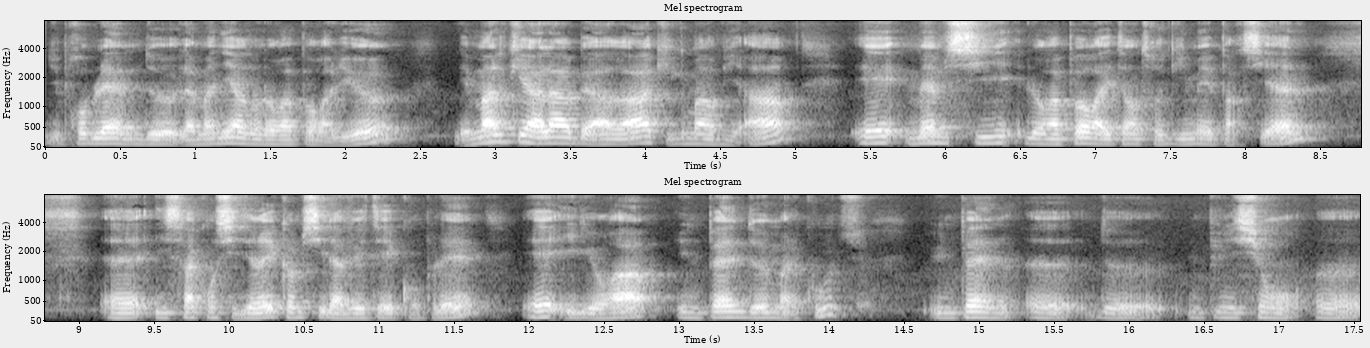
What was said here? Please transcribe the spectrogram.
du problème de la manière dont le rapport a lieu les Malkeala Be'ara Kigmar Bi'a, et même si le rapport a été entre guillemets partiel, euh, il sera considéré comme s'il avait été complet, et il y aura une peine de Malkout, une peine euh, de une punition euh,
